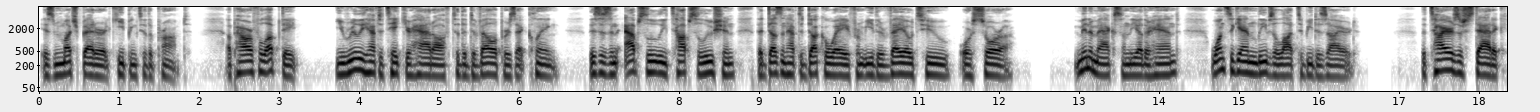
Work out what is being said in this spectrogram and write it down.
is much better at keeping to the prompt. A powerful update you really have to take your hat off to the developers at Kling. This is an absolutely top solution that doesn't have to duck away from either Veo 2 or Sora. Minimax, on the other hand, once again leaves a lot to be desired. The tires are static,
